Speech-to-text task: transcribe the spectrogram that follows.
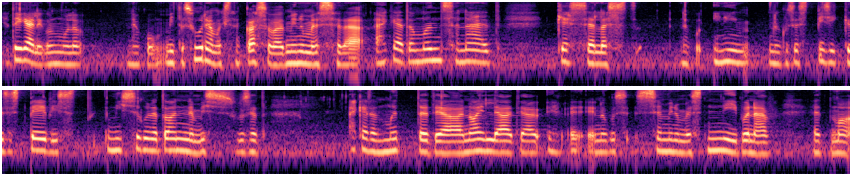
ja tegelikult mulle nagu, mida suuremaks nad kasvavad, minu meelest seda ägedam on, sa näed, kes sellest nagu inim-, nagu sellest pisikesest beebist, missugune ta on ja missugused ägedad mõtted ja naljad ja, ja, ja nagu see, see on minu meelest nii põnev, et ma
